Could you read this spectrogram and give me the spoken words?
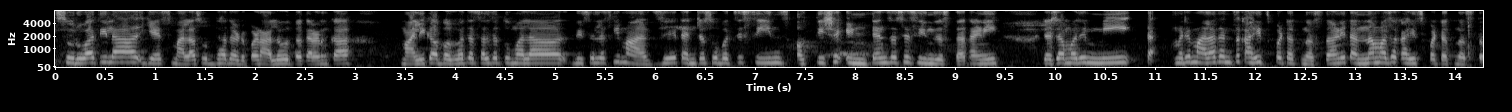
सुरुवातीला येस मला सुद्धा दडपण आलं होतं कारण का मालिका बघत असाल तर तुम्हाला दिसेलच की माझे त्यांच्यासोबतचे सीन्स अतिशय इंटेन्स असे सीन्स असतात. आणि ज्याच्यामध्ये मी म्हणजे मला त्यांचं काहीच पटत नसतं आणि त्यांना माझं काहीच पटत नसतं.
